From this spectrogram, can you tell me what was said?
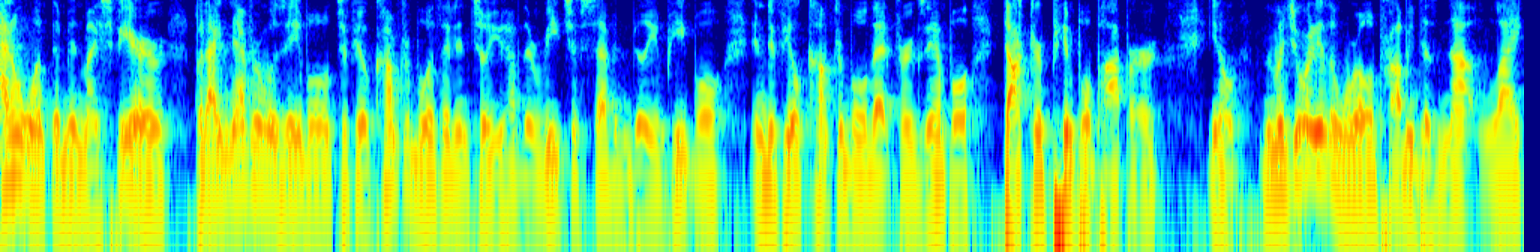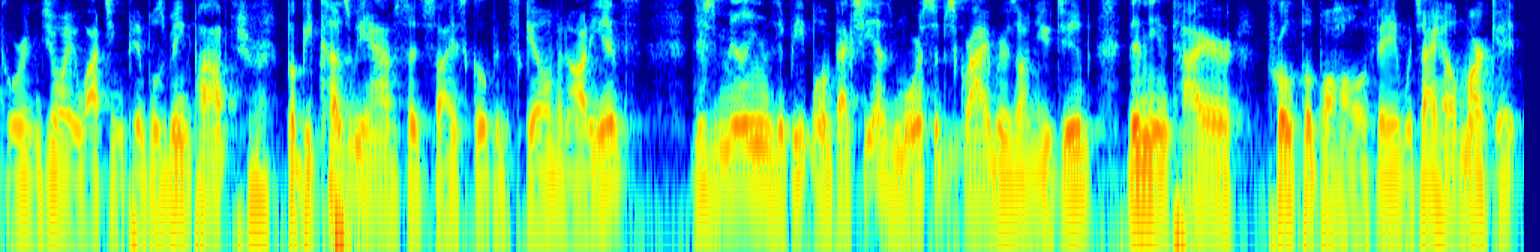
I don't want them in my sphere, but I never was able to feel comfortable with it until you have the reach of 7 billion people and to feel comfortable that, for example, Dr. Pimple Popper you know, the majority of the world probably does not like or enjoy watching pimples being popped. Sure. But because we have such size, scope, and scale of an audience, there's millions of people. In fact, she has more subscribers on YouTube than the entire Pro Football Hall of Fame, which I help market.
